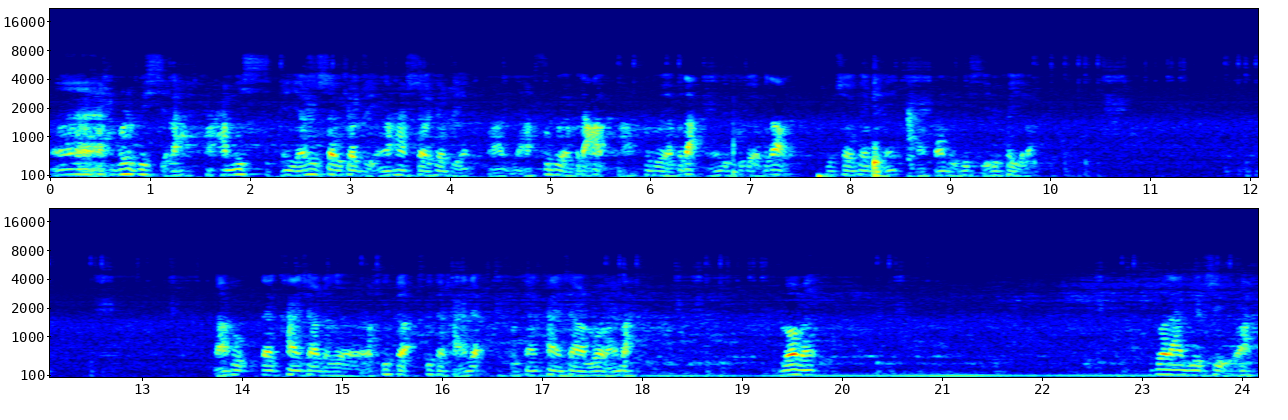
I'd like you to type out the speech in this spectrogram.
嗯不是被洗了，还没洗，也是设个小止盈啊，设个小止盈啊，幅度也不大了啊，幅度也不大，盈利幅度也不大了。就设个小止盈啊，防止被洗就可以了。然后再看一下这个黑色黑色产业链，首先看一下螺纹吧。螺纹多单继续持有啊，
